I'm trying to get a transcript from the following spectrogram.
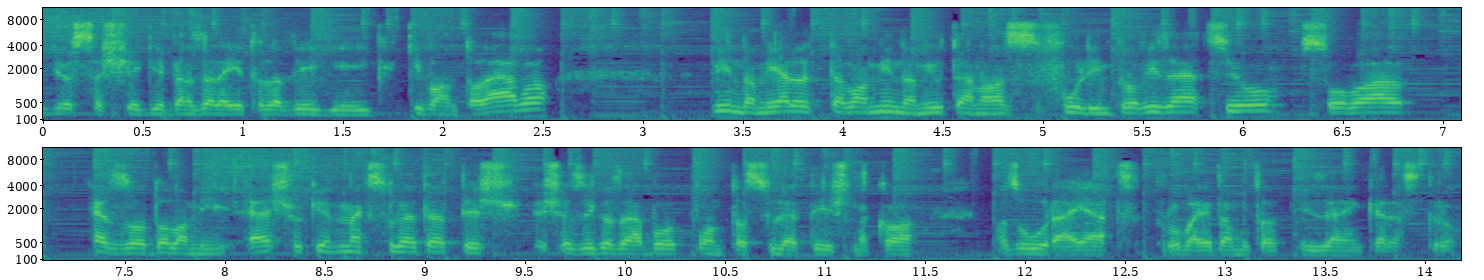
így összességében az elejétől a végéig ki van találva. Mind ami előtte van, mind ami után az full improvizáció, szóval ez az a dal, ami elsőként megszületett, és, és ez igazából pont a születésnek a, az óráját próbálja bemutatni zenén keresztül.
